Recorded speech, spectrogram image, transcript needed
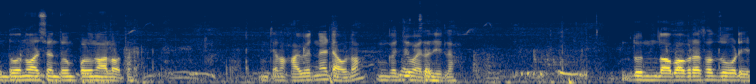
दोन वर्षांतून पळून आला होता. त्याला हवेत नाही ठेवला मग गज्जू व्हायला दिला. दुंदा बाबराचा जोड आहे.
